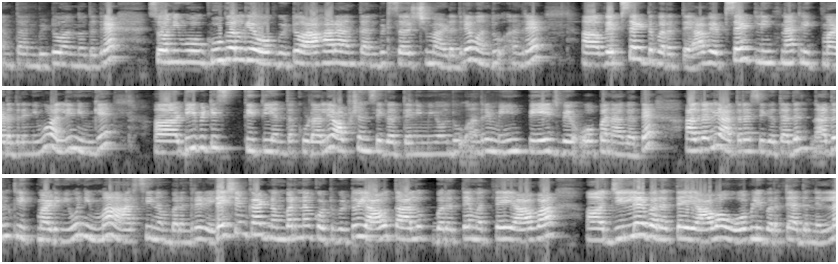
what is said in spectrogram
ಅಂತ ಅನ್ಬಿಟ್ಟು ಅನ್ನೋದಾದ್ರೆ ಸೊ ನೀವು ಗೂಗಲ್ಗೆ ಹೋಗ್ಬಿಟ್ಟು ಆಹಾರ ಅಂತ ಅನ್ಬಿಟ್ಟು ಸರ್ಚ್ ಮಾಡಿದ್ರೆ ಒಂದು, ಅಂದ್ರೆ ವೆಬ್ಸೈಟ್ ಬರುತ್ತೆ. ಆ ವೆಬ್ಸೈಟ್ ಲಿಂಕ್ನ ಕ್ಲಿಕ್ ಮಾಡಿದ್ರೆ ನೀವು ಅಲ್ಲಿ ನಿಮಗೆ ಡಿ ಬಿ ಟಿ ಸ್ಥಿತಿ ಅಂತ ಕೂಡ ಅಲ್ಲಿ ಆಪ್ಷನ್ ಸಿಗುತ್ತೆ. ನಿಮಗೆ ಒಂದು, ಅಂದ್ರೆ ಮೇನ್ ಪೇಜ್ ಓಪನ್ ಆಗುತ್ತೆ. ಅದರಲ್ಲಿ ಆ ತರ ಸಿಗುತ್ತೆ. ಅದನ್ನ ಅದನ್ನ ಕ್ಲಿಕ್ ಮಾಡಿ ನೀವು ನಿಮ್ಮ ಆರ್ ಸಿ ನಂಬರ್ ಅಂದ್ರೆ ರೇಷನ್ ಕಾರ್ಡ್ ನಂಬರ್ನ ಕೊಟ್ಬಿಟ್ಟು ಯಾವ ತಾಲೂಕ್ ಬರುತ್ತೆ ಮತ್ತೆ ಯಾವ ಜಿಲ್ಲೆ ಬರುತ್ತೆ, ಯಾವ ಹೋಬಳಿ ಬರುತ್ತೆ, ಅದನ್ನೆಲ್ಲ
